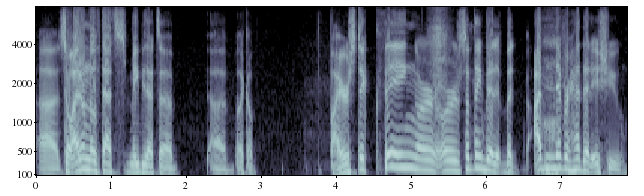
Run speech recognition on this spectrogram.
Uh, so I don't know if that's maybe that's a uh, like a fire stick thing or or something but but i've never had that issue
